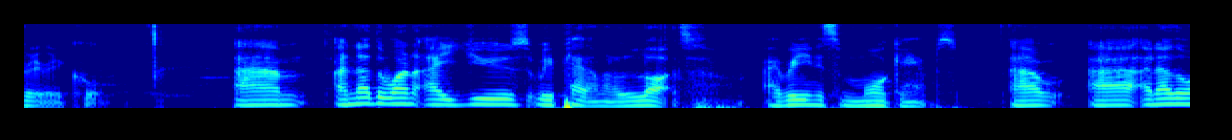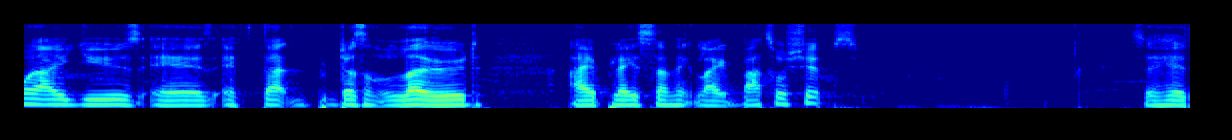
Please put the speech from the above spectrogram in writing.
really really cool. Another one I use, we play them a lot. I really need some more games. Uh, uh, another one I use is if that doesn't load, I play something like Battleships. So here's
